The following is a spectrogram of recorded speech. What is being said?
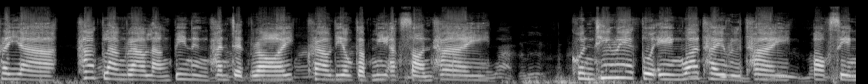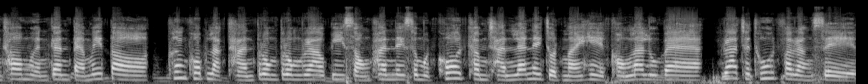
พระยาาคกลางราวหลังปี 1700 คราวเดียวกับมีอักษรไทย คนที่เรียกตัวเองว่าไทยหรือไทย ออกเสียงทอเหมือนกันแต่ไม่ตอ เพิ่งพบหลักฐานตรงตรงราวปี 2000 ในสมุดโคดคำชั้นและในจดหมายเหตุของลาลูแบร์ราชทูตฝรั่งเศส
